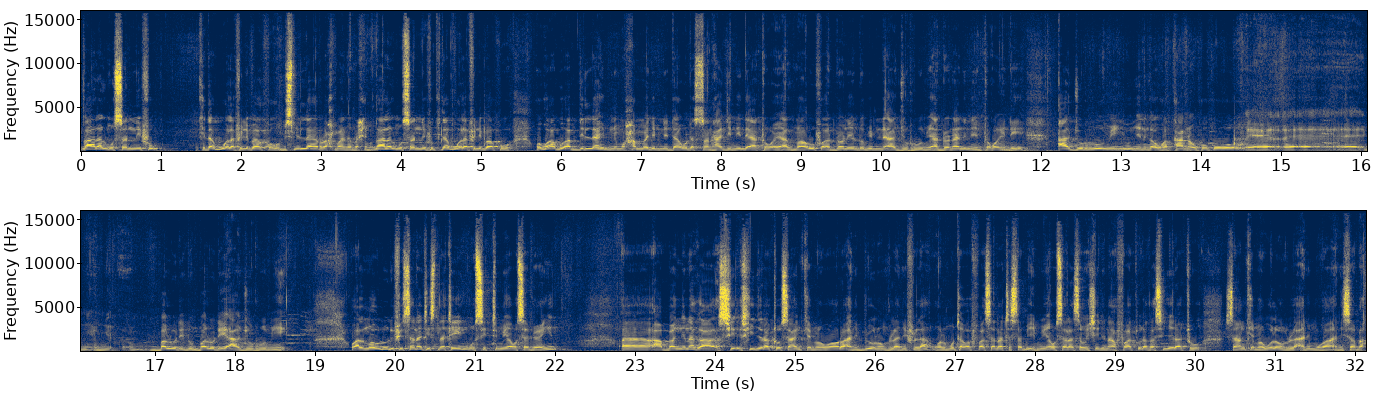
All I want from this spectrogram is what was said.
qala almusannifu كتاب ولا في لباكو بسم الله الرحمن الرحيم. قال المصنف كتاب ولا في لباكو وهو أبو عبد الله بن محمد بن داود الصنهاجي. نين دا توي المعروف أدونين دو بمن أجر رومي أدوناني نين توي دي أجر رومي نيو نين غا كان وكوكو بلو دي دو بلو دي أجر رومي والمولود في سنة 270 a bangina ka hijira to san kɛmɛ wɔɔrɔ ani bi wolonfila ni fila walmutawaffa sanata sabimi aw salasa wa ishirin a fatura ka hijira to san kɛmɛ wolonfila ani mugan ani saba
